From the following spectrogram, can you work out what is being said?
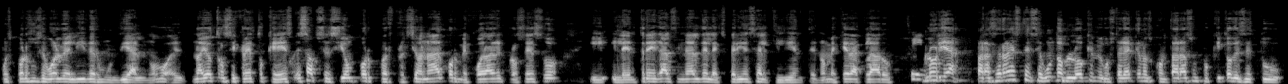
pues por eso se vuelve líder mundial, ¿no? Eh, no hay otro secreto que es esa obsesión por perfeccionar, por mejorar el proceso y, y la entrega al final de la experiencia del cliente, ¿no? Me queda claro. Gloria, para cerrar este segundo bloque, me gustaría que nos contaras un poquito desde tu,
